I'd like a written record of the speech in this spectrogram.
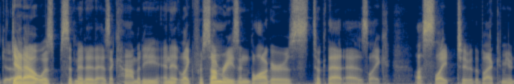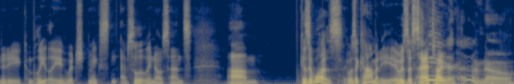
Get Get, Out. Out. was submitted as a comedy, and it like for some reason bloggers took that as like a slight to the black community completely, which makes absolutely no sense. Um, because it was, it was a comedy. It was a I mean, satire. I, don't know.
